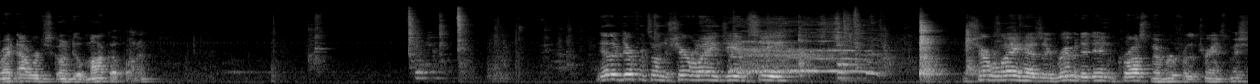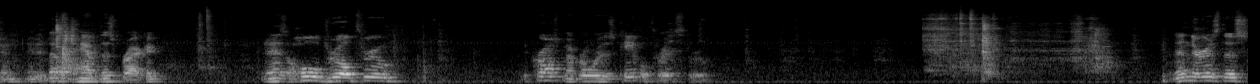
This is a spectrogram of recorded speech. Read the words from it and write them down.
right now we're just going to do a mock-up on it. The other difference on the Chevrolet and GMC, the Chevrolet has a riveted in crossmember for the transmission, and it doesn't have this bracket. It has a hole drilled through the crossmember where this cable threads through. And Then there is this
